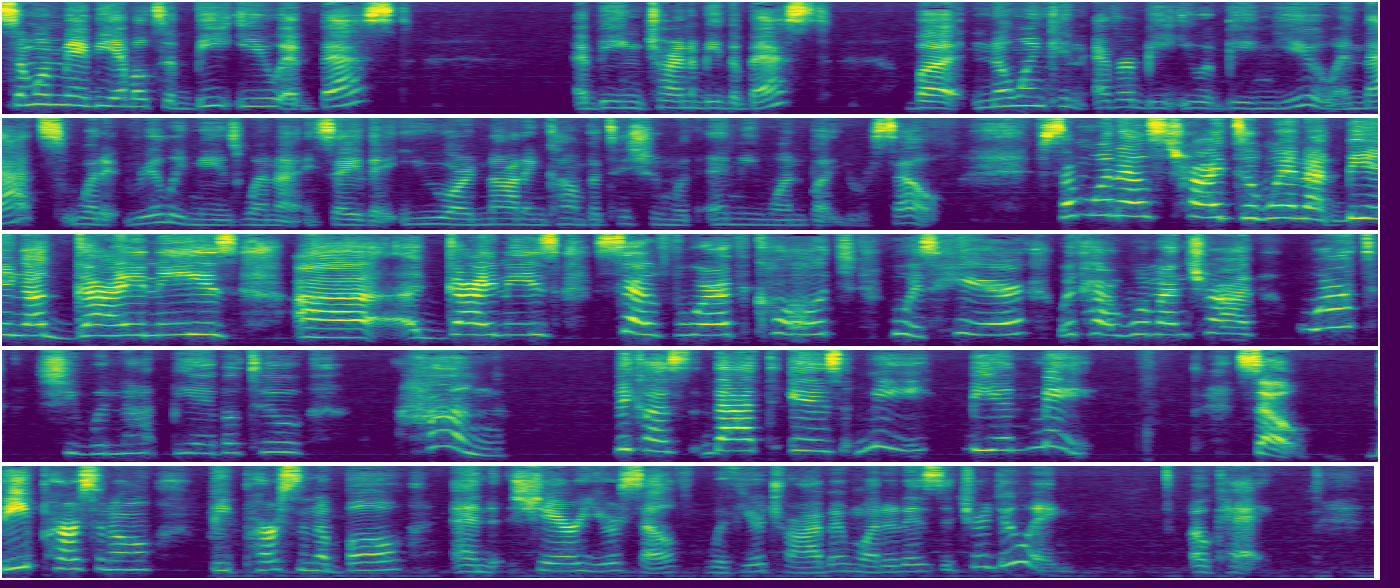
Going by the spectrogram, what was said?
Someone may be able to beat you at best, at being trying to be the best, but no one can ever beat you at being you. And that's what it really means when I say that you are not in competition with anyone but yourself. If someone else tried to win at being a Guyanese, uh, a Guyanese self-worth coach who is here with her woman tribe, what? She would not be able to hung because that is me being me. So be personal, be personable, and share yourself with your tribe and what it is that you're doing. Okay.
